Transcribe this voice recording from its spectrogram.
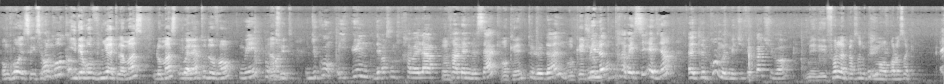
En gros, c'est, c'est- En gros, quand- il est revenu avec la masque, le masque, il est tout devant. Oui. Et ensuite Du coup, une des personnes qui travaille là Hum. ramène le sac, Ok, te le donne. Mais l'autre qui travaille ici, elle vient, elle te le prend en mode, mais tu fais quoi, tu vois? Mais il est folle la personne qui me reprend le sac.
